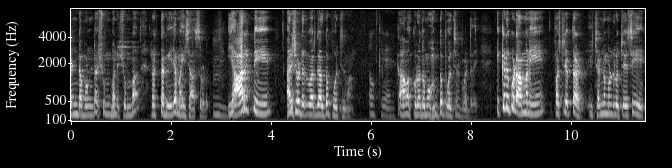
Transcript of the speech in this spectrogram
చండముండ శుంభని శుంభ రక్తబీజ మహిషాసురుడు. ఈ ఆరిటిని అరిషోడ వర్గాలతో పోల్చింది మనం. ఓకే. కామ క్రోధ మోహంతో పోల్చినటువంటిది. ఇక్కడ కూడా అమ్మని ఫస్ట్ చెప్తాడు ఈ చండముండలు వచ్చేసి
